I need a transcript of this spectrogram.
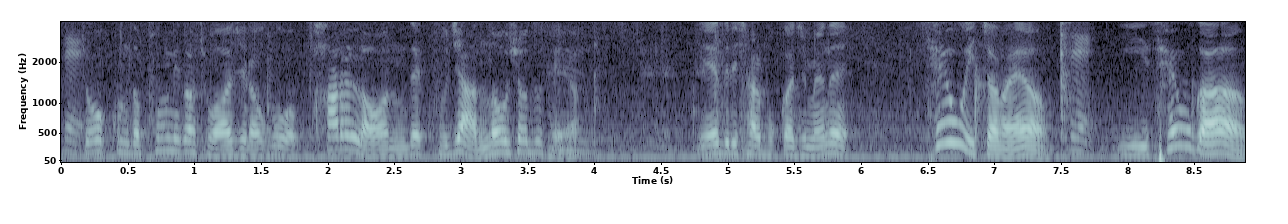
네. 조금 더 풍미가 좋아지라고 파를 넣었는데 굳이 안 넣으셔도 돼요. 음. 얘네들이 잘 볶아지면은 새우 있잖아요. 네. 이 새우가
